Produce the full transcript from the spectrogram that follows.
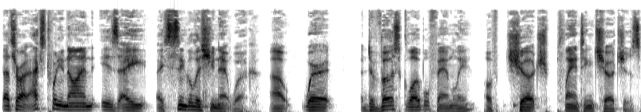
That's right. Acts 29 is a, a single issue network. Uh, we're a diverse global family of church planting churches.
